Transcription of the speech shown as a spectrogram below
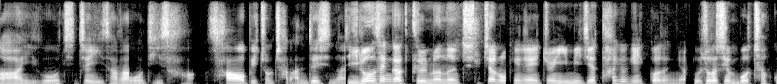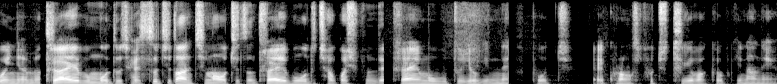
아 이거 진짜 이 사람 어디 사, 사업이 좀 잘 안 되시나? 이런 생각 들면은 실제로 굉장히 좀 이미지에 타격이 있거든요. 로즈가 지금 뭐 찾고 있냐면 드라이브 모드? 잘 쓰지도 않지만 어쨌든 드라이브 모드 찾고 싶은데 드라이브 모드 여기 있네. 스포츠 에코랑 스포츠 두 개밖에 없긴 하네요.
